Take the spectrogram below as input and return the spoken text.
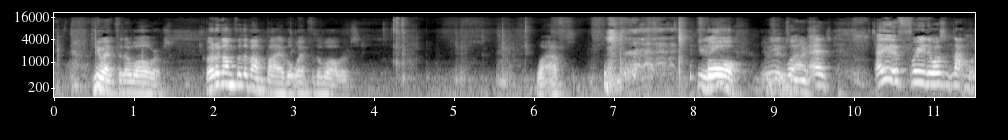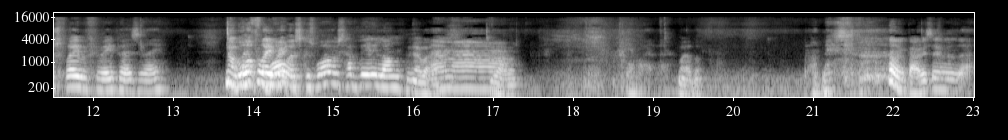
think that. You went for the walrus. Could have gone for the vampire, but went for the walrus. Whatever. You Four. Because it was nice. ate a three. There wasn't that much flavour for me personally. No, but went what for flavour? Walrus because Walrus have really long. No, whatever. Um, uh, whatever. yeah, whatever. Whatever. That makes How embarrassing was that?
